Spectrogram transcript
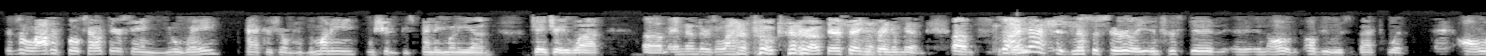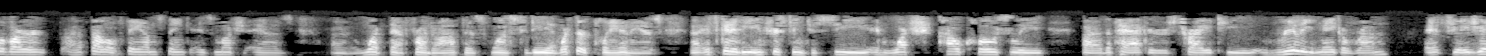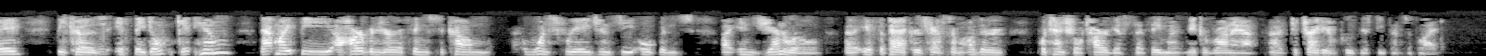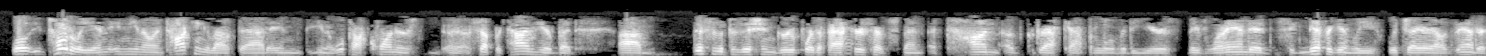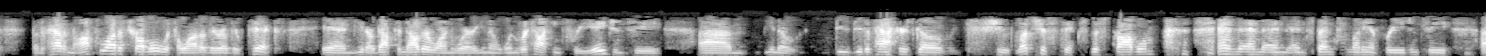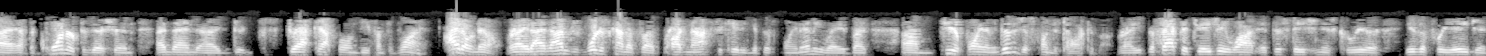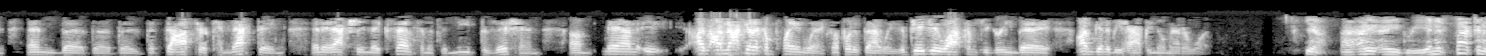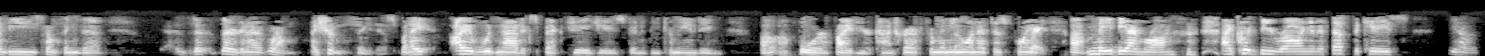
there's a lot of folks out there saying no way, Packers don't have the money, we shouldn't be spending money on J.J. Watt. Um, and then there's a lot of folks that are out there saying bring him in. Um, so I'm not necessarily interested in all, all due respect with all of our uh, fellow fans think as much as uh, what that front office wants to do, what their plan is. Uh, it's going to be interesting to see and watch how closely uh, the Packers try to really make a run at JJ because mm-hmm. if they don't get him, that might be a harbinger of things to come once free agency opens uh, in general. Uh, if the Packers have some other potential targets that they might make a run at uh, to try to improve this defensive line. Well, totally, and, and you know, in talking about that, and you know, we'll talk corners a separate time here, but um, this is a position group where the Packers have spent a ton of draft capital over the years. They've landed significantly with Jaire Alexander, but have had an awful lot of trouble with a lot of their other picks. And you know, that's another one where you know, when we're talking free agency, um, you know, do do the Packers go shoot? Let's just fix this problem and and and and spend some money on free agency uh, at the corner position, and then uh, draft capital and defensive line. I don't know, right? I, I'm just we're just kind of uh, prognosticating at this point anyway. But um, to your point, I mean, this is just fun to talk about, right? The fact that J.J. Watt at this stage in his career is a free agent, and the the the, the dots are connecting, and it actually makes sense, and it's a need position. Um, man, it, I'm, I'm not going to complain, Wags. I'll put it that way. If J.J. Watt comes to Green Bay, I'm going to be happy no matter what. Yeah, I, I agree, and it's not going to be something that they're gonna. Well, I shouldn't say this, but I I would not expect JJ is going to be commanding a, a four or five year contract from anyone no. at this point. Right. Uh, maybe I'm wrong. I could be wrong, and if that's the case, you know,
